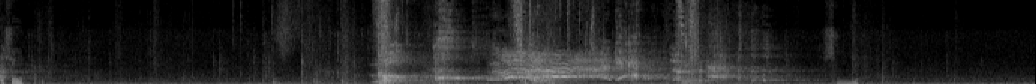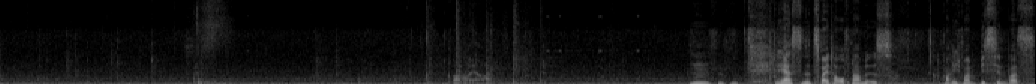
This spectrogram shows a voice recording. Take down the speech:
Ach so. Der erste eine zweite Aufnahme ist, mache ich mal ein bisschen was.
